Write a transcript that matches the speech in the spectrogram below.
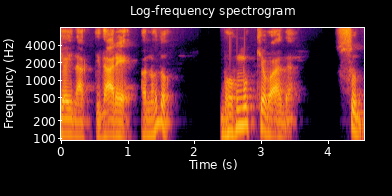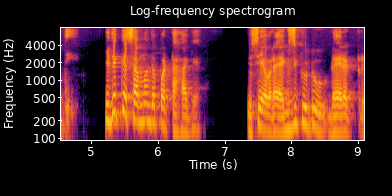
join ಆಗ್ತಿದ್ದಾರೆ ಅನ್ನೋದು ಬಹುಮುಖ್ಯವಾದ ಸುದ್ದಿ. ಇದಕ್ಕೆ ಸಂಬಂಧಪಟ್ಟ ಹಾಗೆ ಯುಸಿ ಅವರ ಎಕ್ಸಿಕ್ಯೂಟಿವ್ ಡೈರೆಕ್ಟರ್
